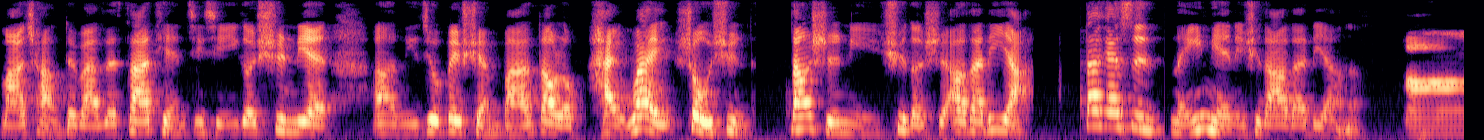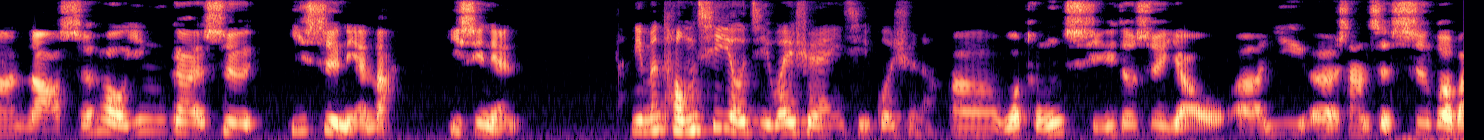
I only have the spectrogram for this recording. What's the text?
马场对吧，在沙田进行一个训练啊、你就被选拔到了海外受训。当时你去的是澳大利亚，大概是哪一年你去到澳大利亚呢？啊、那时候应该是一四年吧，一四年。你们同期有几位学员一起过去呢？呃，我同期都是有呃一二三四四个吧。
